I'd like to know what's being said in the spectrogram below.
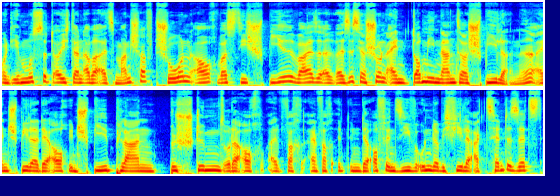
Und ihr musstet euch dann aber als Mannschaft schon auch, was die Spielweise, also es ist ja schon ein dominanter Spieler, ne? Ein Spieler, der auch den Spielplan bestimmt oder auch einfach, einfach in der Offensive unglaublich viele Akzente setzt.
